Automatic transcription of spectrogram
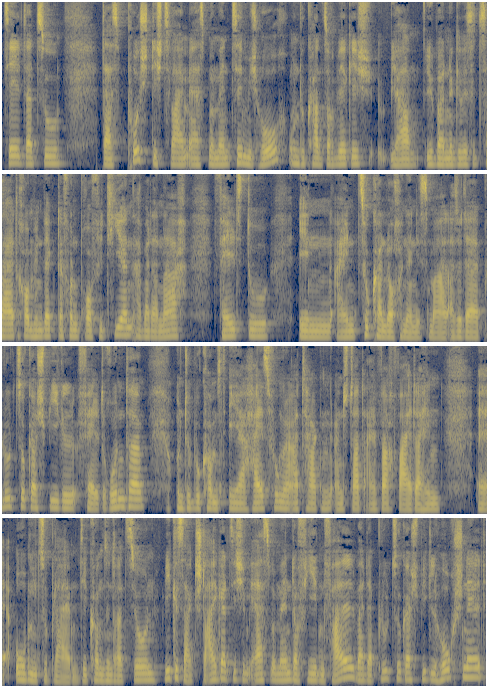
zählt dazu, das pusht dich zwar im ersten Moment ziemlich hoch und du kannst auch wirklich ja über eine gewisse Zeitraum hinweg davon profitieren, aber danach fällst du in ein Zuckerloch, nenne ich es mal. Also der Blutzuckerspiegel fällt runter und du bekommst eher Heißhungerattacken, anstatt einfach weiterhin äh, oben zu bleiben. Die Konzentration, wie gesagt, steigert sich im ersten Moment auf jeden Fall, weil der Blutzuckerspiegel hochschnellt,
